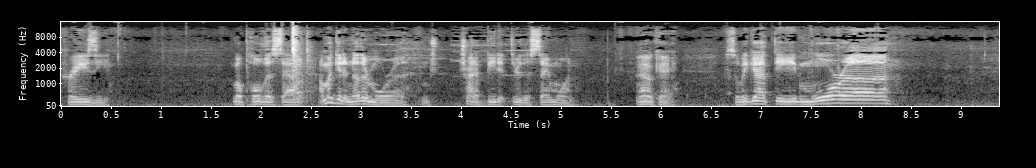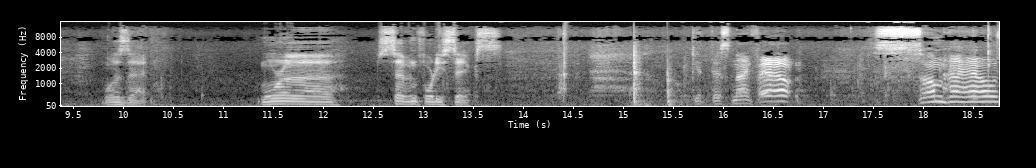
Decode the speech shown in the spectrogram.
Crazy. I'm gonna pull this out. I'm gonna get another Mora and try to beat it through the same one. Okay, so we got the Mora, what was that? Mora 746. Get this knife out somehow.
